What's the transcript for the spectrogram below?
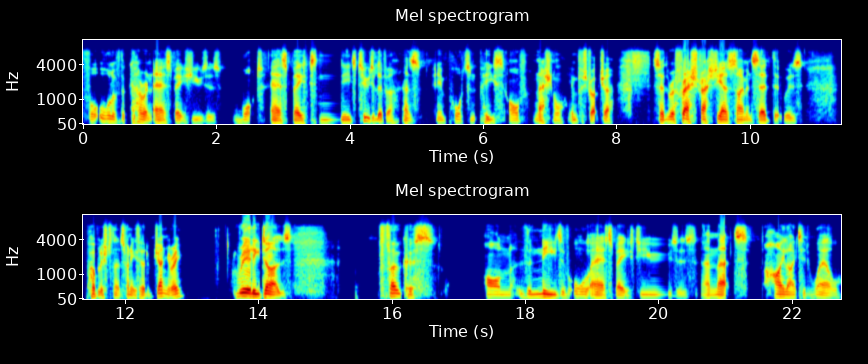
for all of the current airspace users what airspace needs to deliver as an important piece of national infrastructure. So the refresh strategy, as Simon said, that was published on the 23rd of January, really does focus on the needs of all airspace users, and that's highlighted well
